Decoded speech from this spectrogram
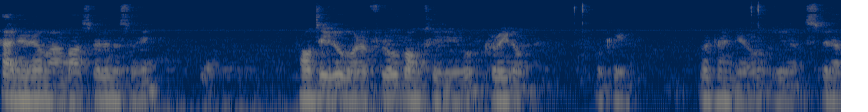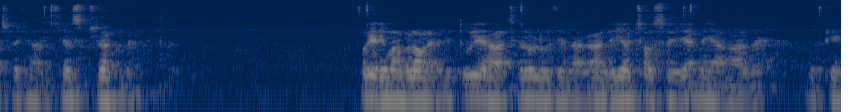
တန်နေတဲ့မှာပါဆွဲလို့ဆိုရင် boundary လို့ခေါ်တဲ့ flow boundary တွေကို create လုပ် okay rectangle ကိုဒီဆွဲတာဆွဲချာ just drag ပဲ okay ဒီမှာဘယ်လောက်လဲဒီသူ့ရဲ့ဟာဆရာတို့လိုချင်တာက460ရဲ့250 okay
